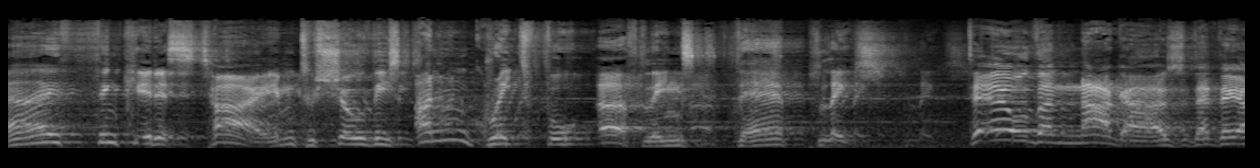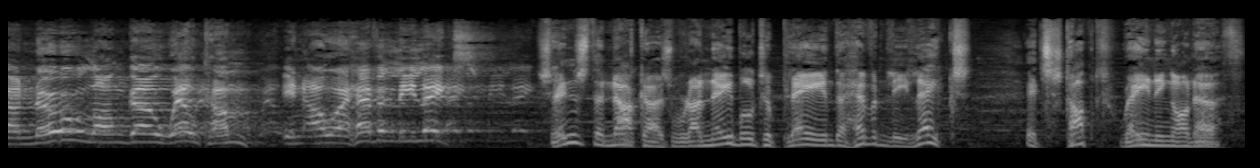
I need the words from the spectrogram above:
I think it is time to show these ungrateful earthlings their place. Tell the Nagas that they are no longer welcome in our heavenly lakes. Since the Nagas were unable to play in the heavenly lakes, it stopped raining on Earth.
